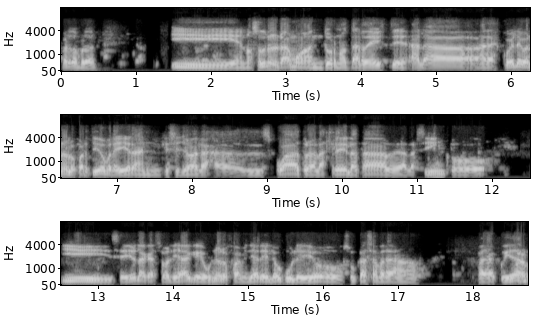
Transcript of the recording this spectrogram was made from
perdón, perdón. Y nosotros nos íbamos en turno tarde, ¿viste? A la, a la escuela y bueno, los partidos por ahí eran, qué sé yo, a las 4, a las 3 de la tarde, a las 5. Y se dio la casualidad que uno de los familiares de Locu le dio su casa para, para cuidar,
